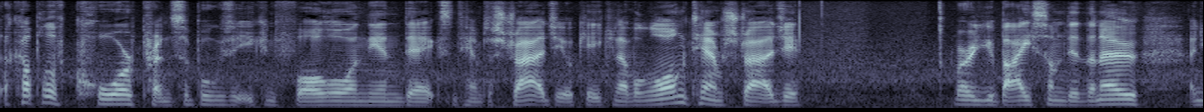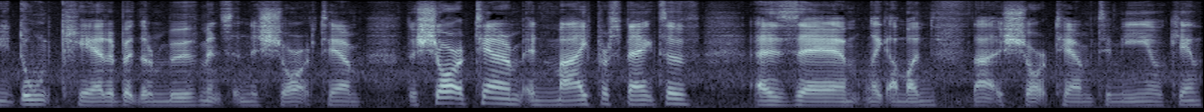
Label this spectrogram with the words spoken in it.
a couple of core principles that you can follow on the index in terms of strategy, okay? You can have a long-term strategy where you buy somebody the now and you don't care about their movements in the short term. The short term, in my perspective, is um, like a month. That is short term to me, okay?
